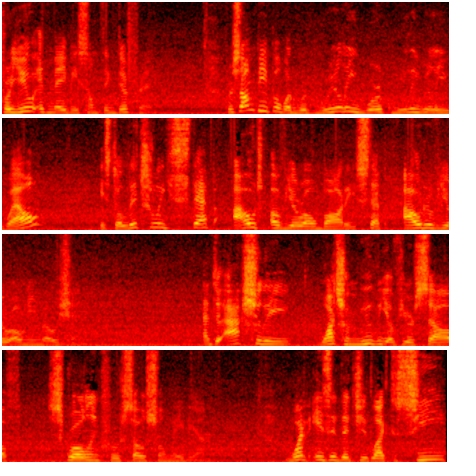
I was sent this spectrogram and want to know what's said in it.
For you it may be something different. For some people what would really work really really well is to literally step out of your own body, step out of your own emotion, and to actually watch a movie of yourself scrolling through social media. What is it that you'd like to see,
